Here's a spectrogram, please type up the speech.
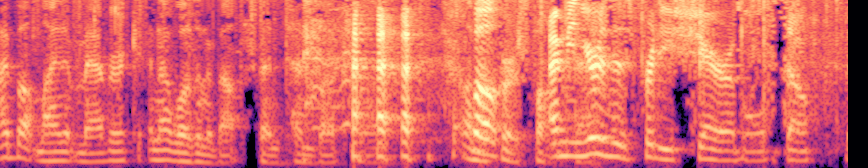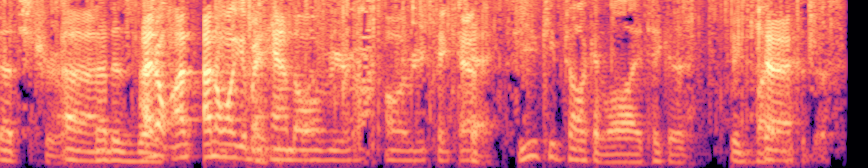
I bought mine at Maverick, and I wasn't about to spend ten bucks on, on Well, the first podcast. I mean, yours is pretty shareable, so That's true. uh, that is. I don't. I, I don't want to get my hand all over your all over your Kit Kat. Okay, so you keep talking while I take a big bite Okay. into this.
